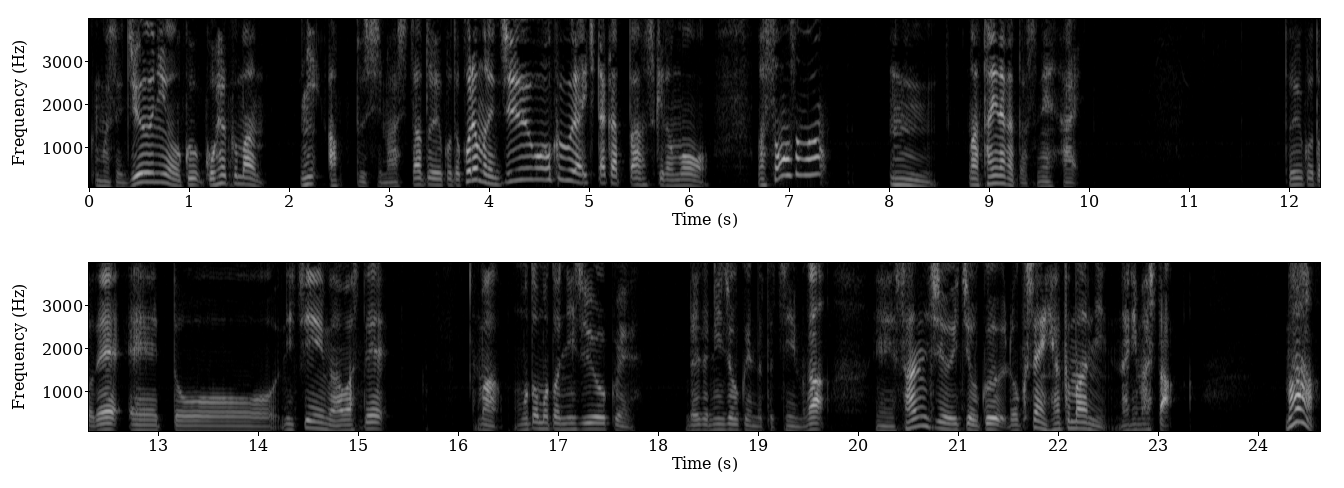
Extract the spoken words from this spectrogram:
ごめんなさい、12億500万にアップしましたということ。これもね、15億ぐらい行きたかったんですけども、まあそもそも、うん、まあ足りなかったですね。はい。ということで、えー、っと、2チーム合わせて、まあ、もともと20億円、だいたい20億円だったチームが、えー、31億6100万になりました。まあ、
